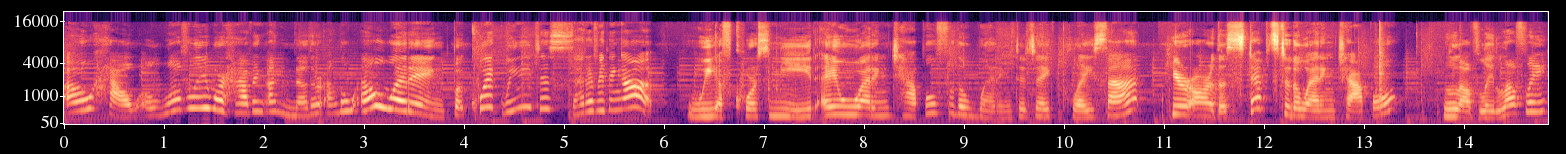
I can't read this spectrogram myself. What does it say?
Oh, how lovely. We're having another LOL wedding. But quick, we need to set everything up. We, of course, need a wedding chapel for the wedding to take place at. Here are the steps to the wedding chapel. Lovely, lovely.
